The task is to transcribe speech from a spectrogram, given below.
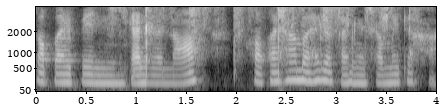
ต่อไปเป็นการเงินเนาะ ขอไพ่ห้าใบให้กับการเงินชาวเม็ดด้วยค่ะ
